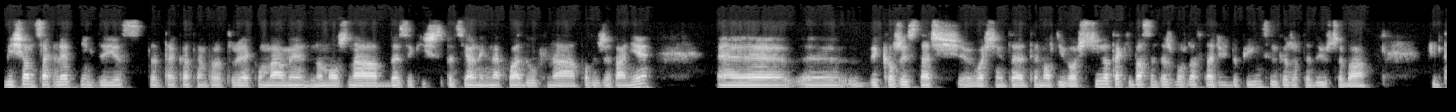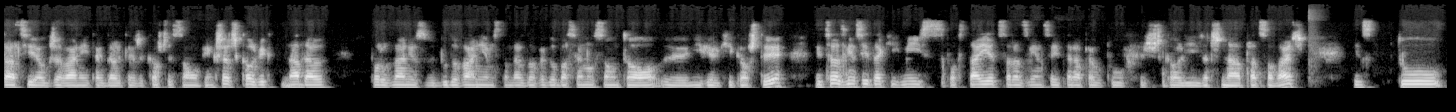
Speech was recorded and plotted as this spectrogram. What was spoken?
w miesiącach letnich, gdy jest taka temperatura, jaką mamy, no można bez jakichś specjalnych nakładów na podgrzewanie e, e, wykorzystać właśnie te, te możliwości. No taki basen też można wstawić do piwnicy, tylko że wtedy już trzeba filtrację, ogrzewanie i tak dalej, także koszty są większe, aczkolwiek nadal w porównaniu z wybudowaniem standardowego basenu są to y, niewielkie koszty. I coraz więcej takich miejsc powstaje, coraz więcej terapeutów szkoli zaczyna pracować, więc tu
